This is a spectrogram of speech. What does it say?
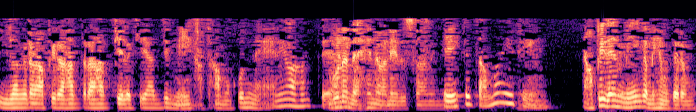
ඊළඟට අපි රහත් රහත් කියලා කියද්දී මේ කතා මොකුත් නෑනේ මහත්තයා. ගුණ නැහෙනව නේද ස්වාමීනි? ඒක තමයි ඉතින්. අපි දැන් මේක මෙහෙම කරමු.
